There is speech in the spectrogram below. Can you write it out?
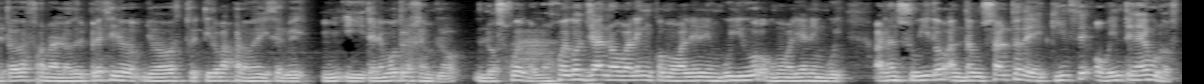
De todas formas, lo del precio, yo estoy, tiro más para donde dice Luis. Y tenemos otro ejemplo. Los juegos. Los juegos ya no valen como valen en Wii U o como valían en Wii. Ahora han subido, han dado un salto de 15 o 20 euros.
